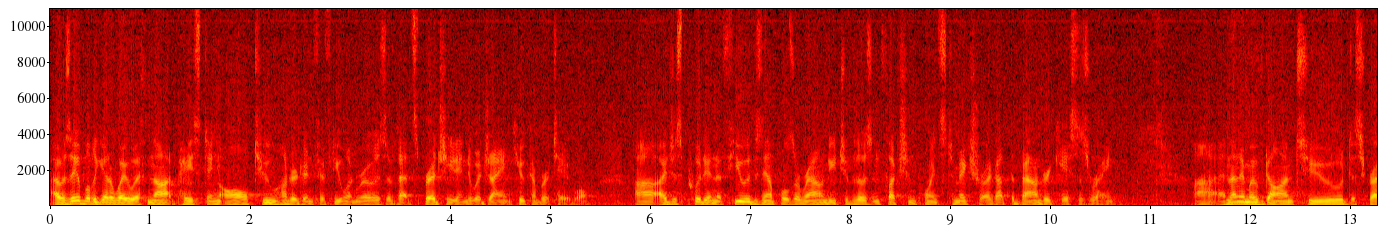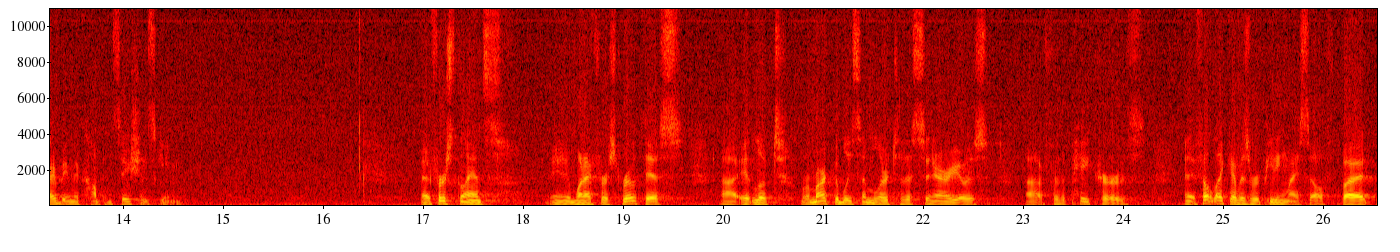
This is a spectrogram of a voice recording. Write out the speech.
I was able to get away with not pasting all 251 rows of that spreadsheet into a giant cucumber table. Uh, I just put in a few examples around each of those inflection points to make sure I got the boundary cases right. Uh, and then I moved on to describing the compensation scheme. At first glance, when I first wrote this, uh, it looked remarkably similar to the scenarios uh, for the pay curves. And it felt like I was repeating myself, but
